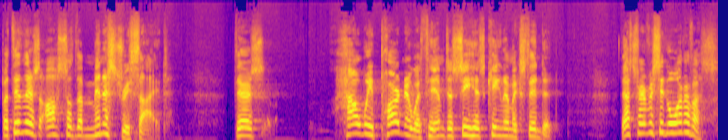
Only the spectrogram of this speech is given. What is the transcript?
But then there's also the ministry side. There's how we partner with Him to see His kingdom extended. That's for every single one of us.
